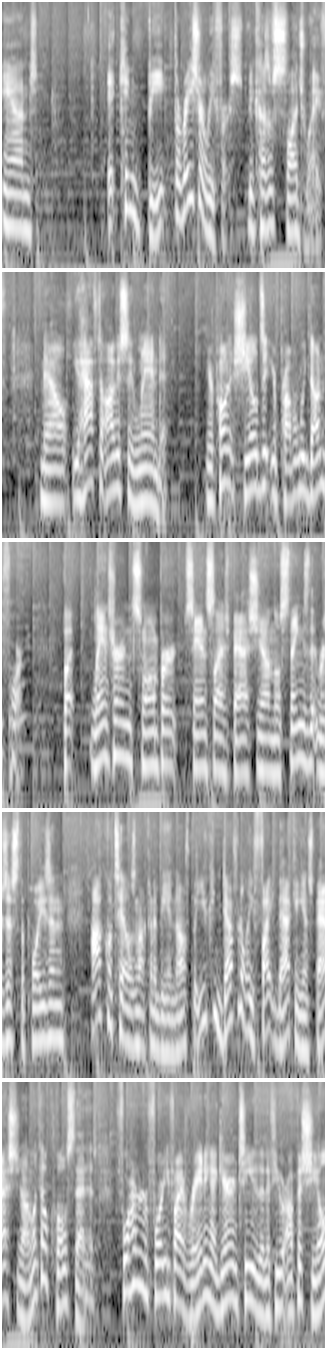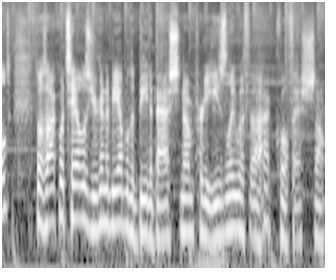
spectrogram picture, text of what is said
and it can beat the Razor Leafers because of Sludge Wave. Now, you have to obviously land it. Your opponent shields it, you're probably done for. But Lanturn, Swampert, Sandslash, Bastion, those things that resist the poison, Aqua Tail is not going to be enough, but you can definitely fight back against Bastion. Look how close that is. 445 rating, I guarantee you that if you're up a shield, those Aqua Tails, you're going to be able to beat a Bastion pretty easily with uh, Qwilfish. So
